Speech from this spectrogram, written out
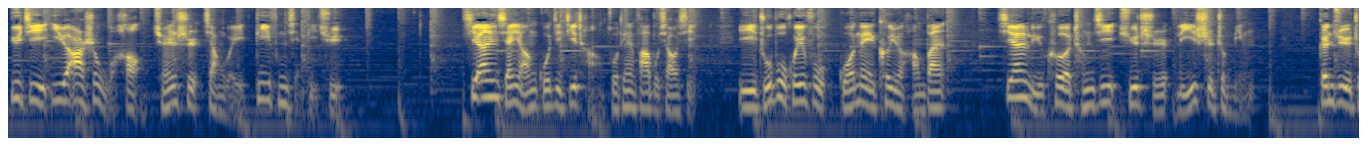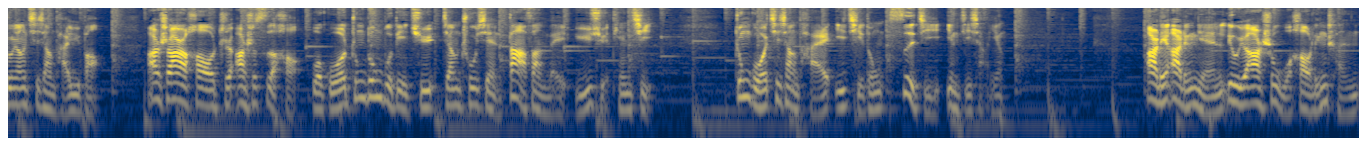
预计一月二十五号全市降为低风险地区。西安咸阳国际机场昨天发布消息，已逐步恢复国内客运航班，西安旅客乘机需持离世证明。根据中央气象台预报，二十二号至二十四号，我国中东部地区将出现大范围雨雪天气。中国气象台已启动四级应急响应。二零二零年六月二十五号凌晨，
